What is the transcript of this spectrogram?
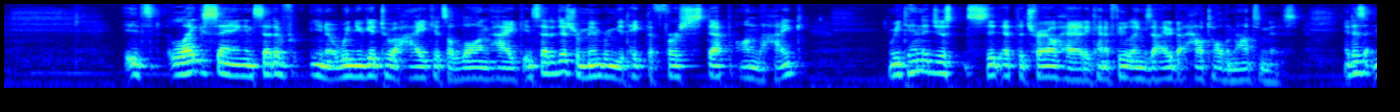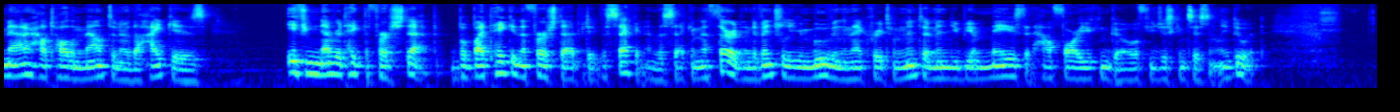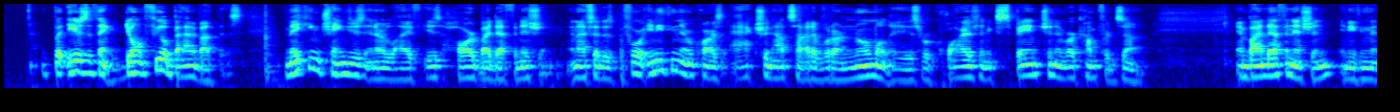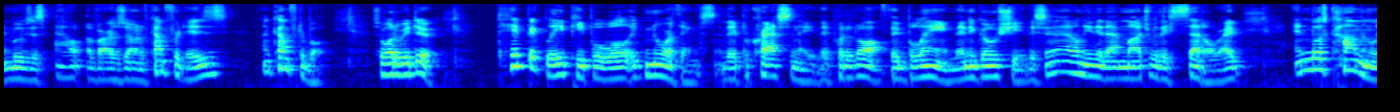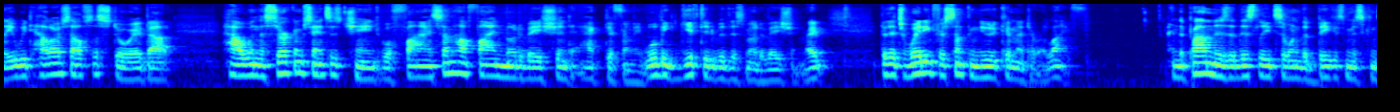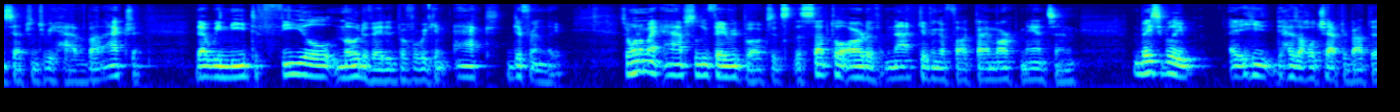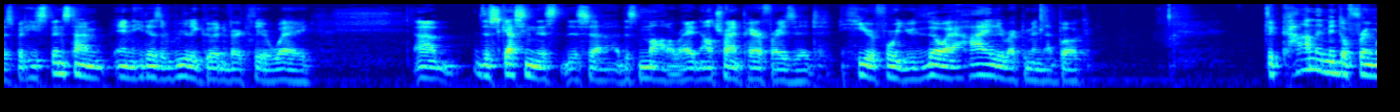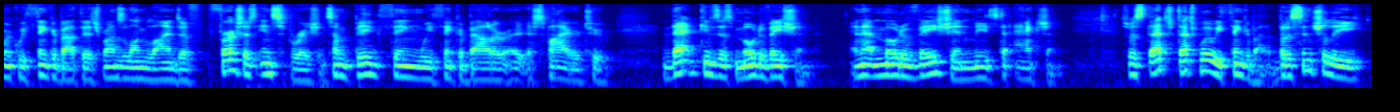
It's like saying instead of you know when you get to a hike it's a long hike instead of just remembering to take the first step on the hike we tend to just sit at the trailhead and kind of feel anxiety about how tall the mountain is. It doesn't matter how tall the mountain or the hike is if you never take the first step. But by taking the first step, you take the second and the second the third, and eventually you're moving, and that creates momentum, and you'd be amazed at how far you can go if you just consistently do it. But here's the thing don't feel bad about this. Making changes in our life is hard by definition. And I've said this before anything that requires action outside of what our normal is requires an expansion of our comfort zone. And by definition, anything that moves us out of our zone of comfort is uncomfortable. So, what do we do? Typically, people will ignore things. They procrastinate, they put it off, they blame, they negotiate, they say, eh, I don't need it that much, or they settle, right? And most commonly, we tell ourselves a story about how when the circumstances change, we'll find somehow find motivation to act differently. We'll be gifted with this motivation, right? But it's waiting for something new to come into our life. And the problem is that this leads to one of the biggest misconceptions we have about action that we need to feel motivated before we can act differently. So, one of my absolute favorite books, it's The Subtle Art of Not Giving a Fuck by Mark Manson. Basically, eh, he has a whole chapter about this, but he spends time and he does a really good and very clear way uh, discussing this this uh, this model, right? And I'll try and paraphrase it here for you, though I highly recommend that book the common mental framework we think about this runs along the lines of first as inspiration, some big thing we think about or aspire to. That gives us motivation, and that motivation leads to action. So that's that's the way we think about it. But essentially,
